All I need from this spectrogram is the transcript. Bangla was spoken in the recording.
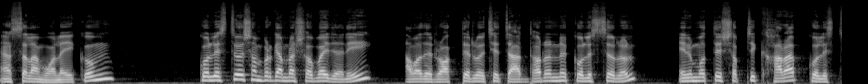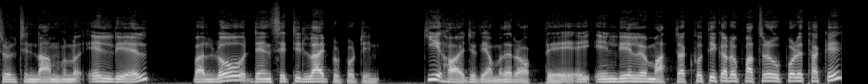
আসসালামু আলাইকুম। কোলেস্টেরল সম্পর্কে আমরা সবাই জানি, আমাদের রক্তে রয়েছে চার ধরনের কোলেস্টেরল। এর মধ্যে সবচেয়ে খারাপ কোলেস্টেরলটির নাম হলো এলডিএল বা লো ডেন্সিটি লাইপোপ্রোটিন কি হয় যদি আমাদের রক্তে এই এলডিএল এর মাত্রা ক্ষতিকারক মাত্রার উপরে থাকে,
